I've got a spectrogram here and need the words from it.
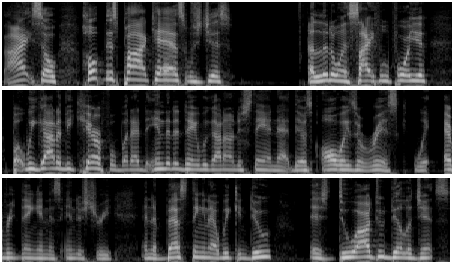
right. So, hope this podcast was just a little insightful for you, but we got to be careful. But at the end of the day, we got to understand that there's always a risk with everything in this industry. And the best thing that we can do is do our due diligence,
